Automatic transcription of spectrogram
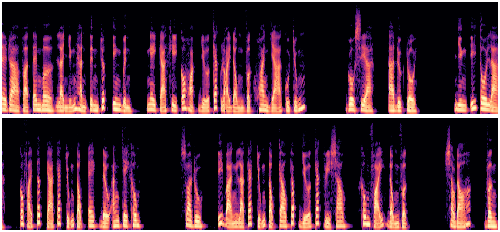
Terra và Temer là những hành tinh rất yên bình, ngay cả khi có hoặc giữa các loại động vật hoang dã của chúng. Gosia, à được rồi. Nhưng ý tôi là, có phải tất cả các chủng tộc E đều ăn chay không? Soaru, ý bạn là các chủng tộc cao cấp giữa các vì sao, không phải động vật. Sau đó, vâng,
